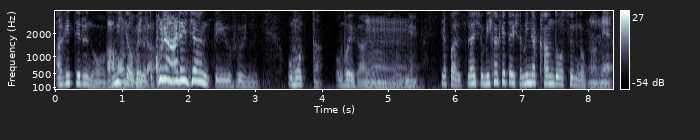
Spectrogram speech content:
上げてるのをあ見た覚えがこれあれじゃんっていうふうに思った覚えがあるんですよね。やっぱり最初見かけた人みんな感動するのか、うんね。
